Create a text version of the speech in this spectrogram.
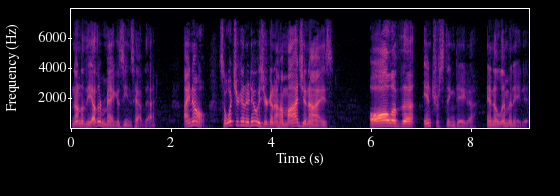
none of the other magazines have that. I know. So what you're going to do is you're going to homogenize all of the interesting data and eliminate it.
